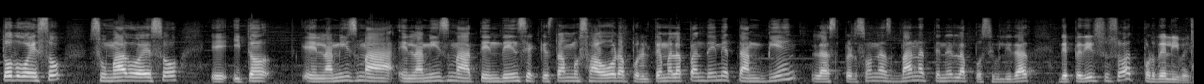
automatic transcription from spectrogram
todo eso, sumado a eso eh, y en la, misma, en la misma tendencia que estamos ahora por el tema de la pandemia, también las personas van a tener la posibilidad de pedir su SOAT por delivery.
